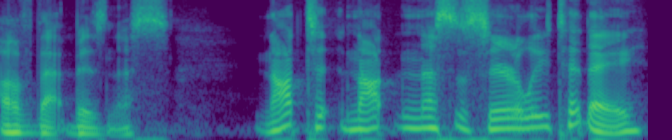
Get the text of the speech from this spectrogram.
of that business. Not to, not necessarily today.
